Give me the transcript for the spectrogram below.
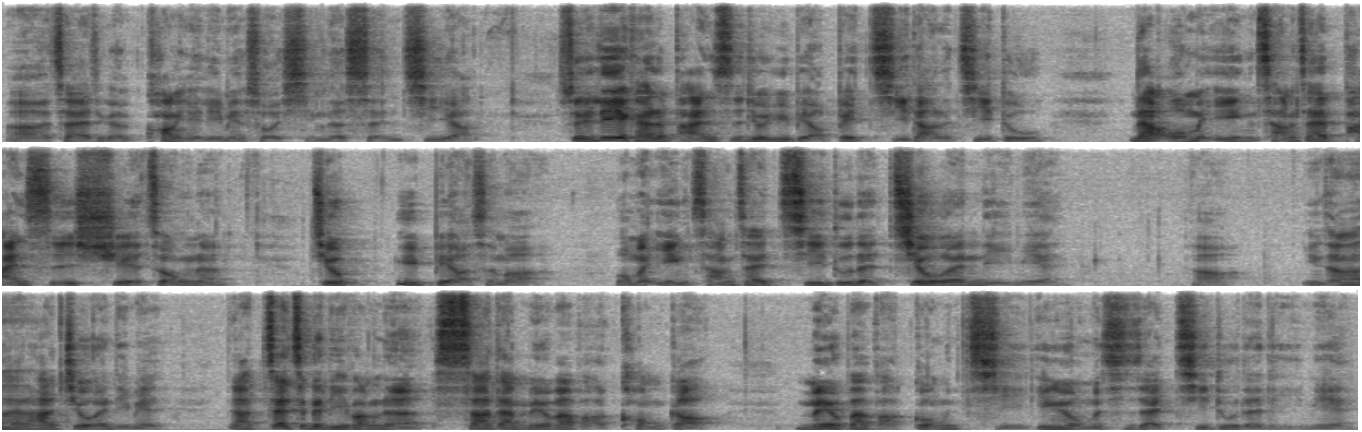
啊、在这个旷野里面所行的神迹啊，所以裂开的磐石就预表被击打的基督。那我们隐藏在磐石穴中呢，就预表什么？我们隐藏在基督的救恩里面啊，隐藏在他的救恩里面。那在这个地方呢，撒旦没有办法控告，没有办法攻击，因为我们是在基督的里面，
